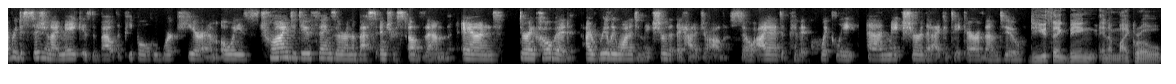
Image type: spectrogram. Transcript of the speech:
every decision I make is about the people who work here. I'm always trying to do things that are in the best interest of them. And during COVID, I really wanted to make sure that they had a job. So I had to pivot quickly and make sure that I could take care of them too. Do you think being in a micro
